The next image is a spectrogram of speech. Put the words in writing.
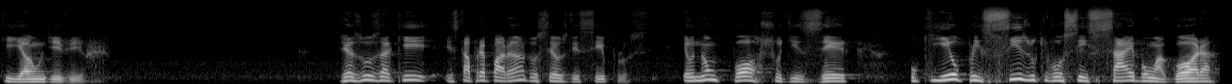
que hão de vir. Jesus aqui está preparando os seus discípulos. Eu não posso dizer o que eu preciso que vocês saibam agora,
